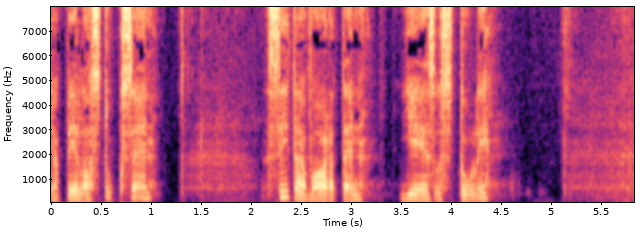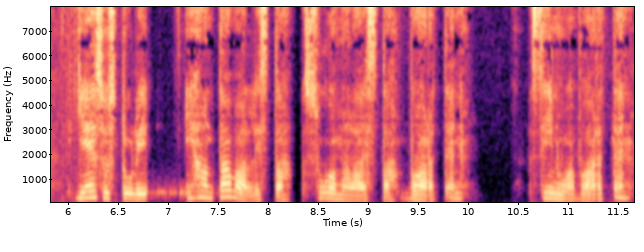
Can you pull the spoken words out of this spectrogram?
ja pelastukseen. Sitä varten Jeesus tuli. Jeesus tuli ihan tavallista suomalaista varten, sinua varten.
